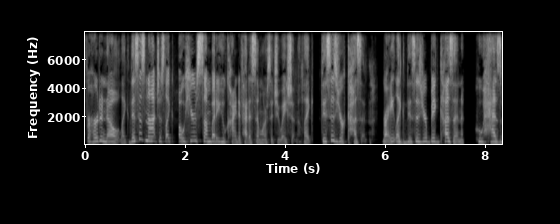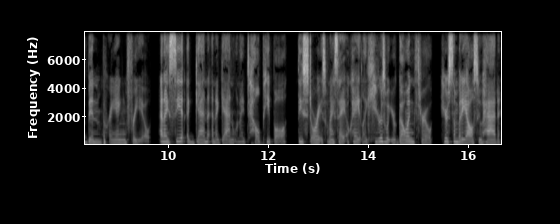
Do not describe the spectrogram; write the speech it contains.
for her to know, like, this is not just like, oh, here's somebody who kind of had a similar situation. Like, this is your cousin, right? Like, this is your big cousin who has been praying for you. And I see it again and again when I tell people these stories, when I say, okay, like, here's what you're going through. Here's somebody else who had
